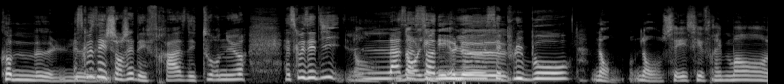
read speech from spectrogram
comme est-ce que vous avez changé des phrases, des tournures? Est-ce que vous avez dit là ça sonne mieux, c'est plus beau? Non, non, c'est vraiment.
